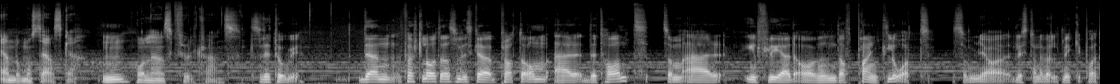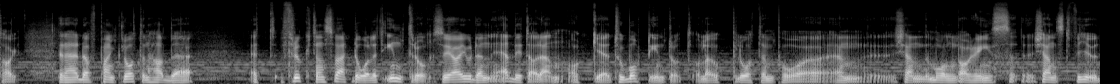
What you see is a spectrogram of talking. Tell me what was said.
ändå måste älska. Mm, Holländsk fulltrans. så det tog vi. Den första låten som vi ska prata om är Detant som är influerad av en Daft Punk-låt som jag lyssnade väldigt mycket på ett tag. Den här Daft Punk-låten hade ett fruktansvärt dåligt intro så jag gjorde en edit av den och eh, tog bort introt och la upp låten på en känd molnlagringstjänst för ljud.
